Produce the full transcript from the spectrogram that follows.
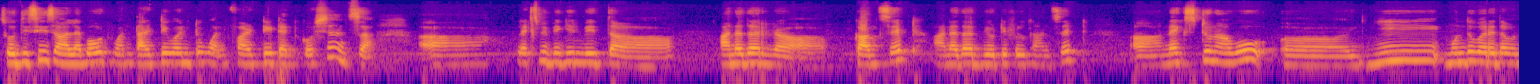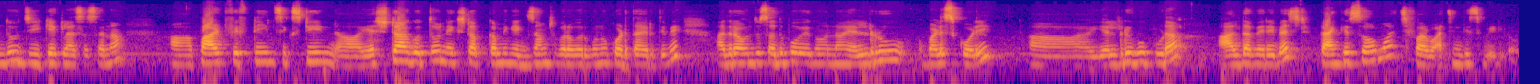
So this is all about one thirty one two one forty ten questions let's be begin with another concept another beautiful concept next ನಾವು ಈ ಮುಂದುವರೆದ ಒಂದು ಜಿ ಕೆ ಕ್ಲಾಸಸನ್ನು ಪಾರ್ಟ್ ಫಿಫ್ಟೀನ್ ಸಿಕ್ಸ್ಟೀನ್ ಎಷ್ಟಾಗುತ್ತೋ ನೆಕ್ಸ್ಟ್ ಅಪ್ಕಮಿಂಗ್ ಎಕ್ಸಾಮ್ಸ್ ಬರೋವರೆಗೂ ಕೊಡ್ತಾ ಇರ್ತೀವಿ. ಅದರ ಒಂದು ಸದುಪಯೋಗವನ್ನು ಎಲ್ಲರೂ ಬಳಸ್ಕೊಳ್ಳಿ. ಎಲ್ರಿಗೂ ಕೂಡ All the very best. Thank you so much for watching this video.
